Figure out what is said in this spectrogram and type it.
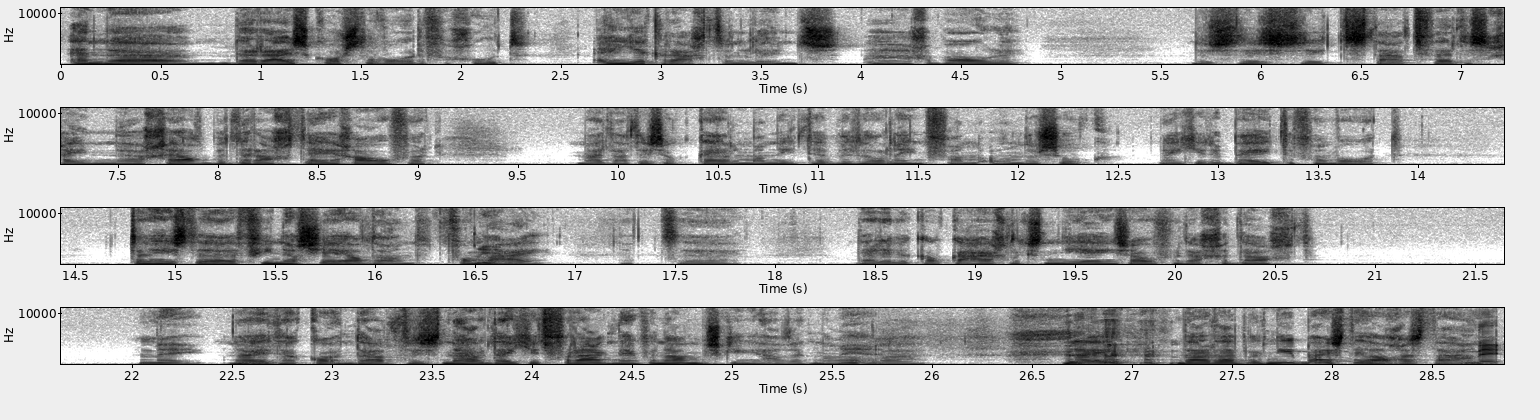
En uh, de reiskosten worden vergoed. En je krijgt een lunch aangeboden. Dus er staat verder geen uh, geldbedrag tegenover. Maar dat is ook helemaal niet de bedoeling van onderzoek. Dat je er beter van wordt. Tenminste, financieel dan, voor ja. mij. Dat, daar heb ik ook eigenlijk niet eens over gedacht. Nee. Nee, dat, dat is nou dat je het vraagt, denk van nou, misschien had ik nog wel... Uh, nee, daar heb ik niet bij stilgestaan. Nee,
